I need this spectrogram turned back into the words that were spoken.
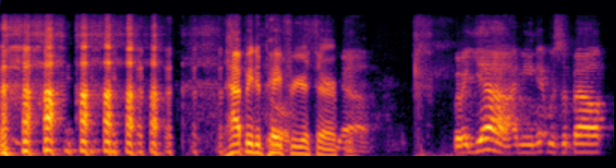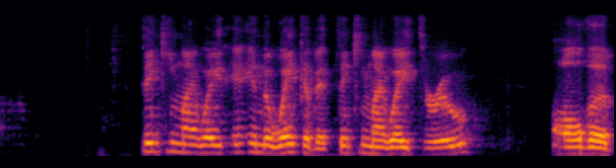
happy to pay So, for your therapy. Yeah, but yeah, I mean, it was about thinking my way in the wake of it, thinking my way through all the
